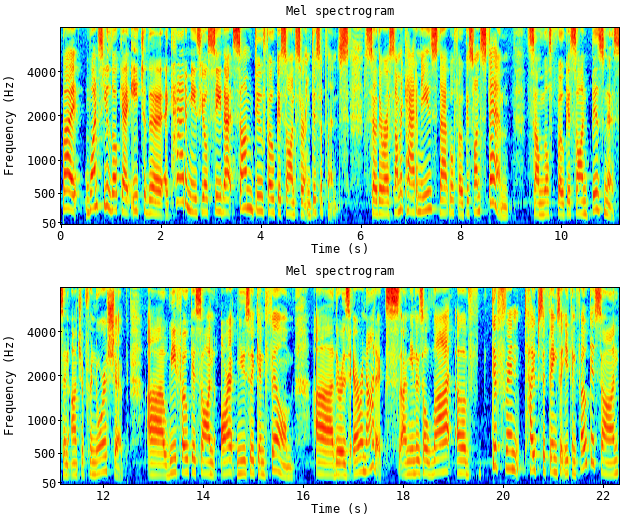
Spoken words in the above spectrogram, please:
But once you look at each of the academies, you'll see that some do focus on certain disciplines. So there are some academies that will focus on STEM. Some will focus on business and entrepreneurship. Uh, we focus on art, music, and film. Uh, there is aeronautics. I mean, there's a lot of different types of things that you can focus on.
